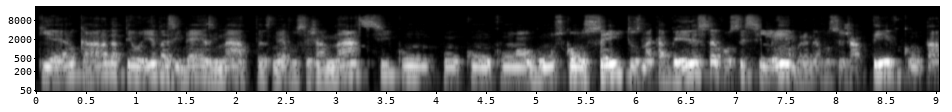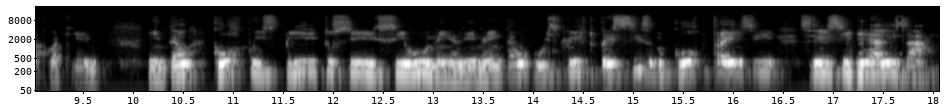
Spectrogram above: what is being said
que era o cara da teoria das ideias inatas, né? Você já nasce com, com, com, com, alguns conceitos na cabeça, você se lembra, né? Você já teve contato com aquilo. Então, corpo e espírito se, se unem ali, né? Então, o espírito precisa do corpo para ele se, se, ele se realizar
